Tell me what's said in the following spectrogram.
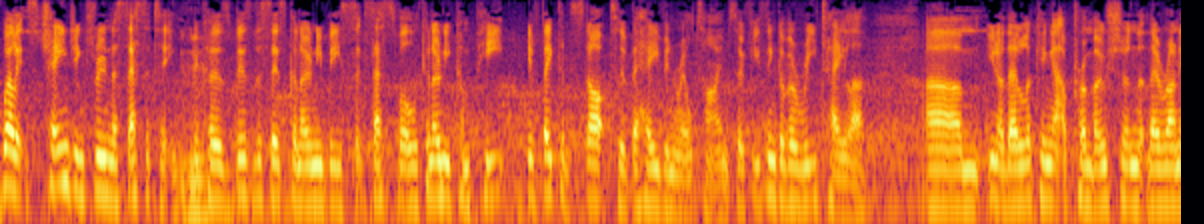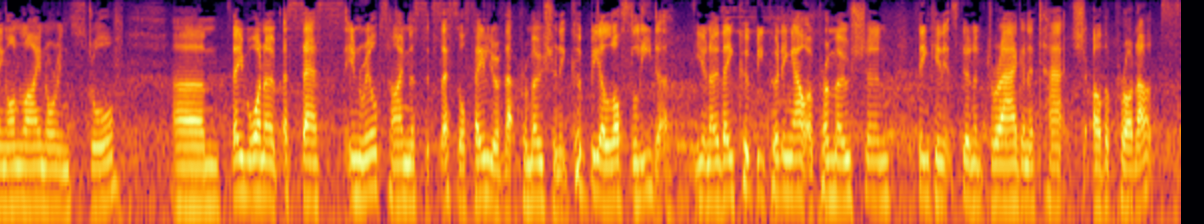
well, it's changing through necessity mm-hmm. because businesses can only be successful, can only compete if they can start to behave in real time. So if you think of a retailer, um, you know, they're looking at a promotion that they're running online or in store. Um, they want to assess in real time the success or failure of that promotion. It could be a loss leader. You know, they could be putting out a promotion thinking it's going to drag and attach other products,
